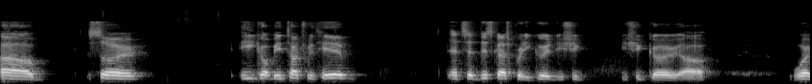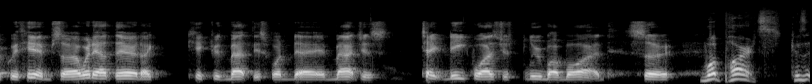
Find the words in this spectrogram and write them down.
Um, so he got me in touch with him and said, "This guy's pretty good. You should you should go uh, work with him. So I went out there and I kicked with Matt this one day, and Matt just technique wise just blew my mind. So what parts? Because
